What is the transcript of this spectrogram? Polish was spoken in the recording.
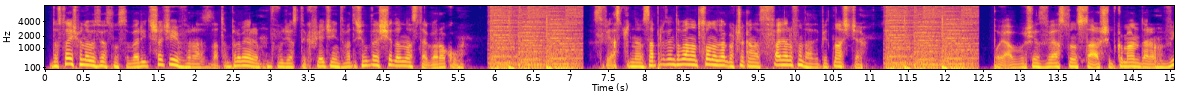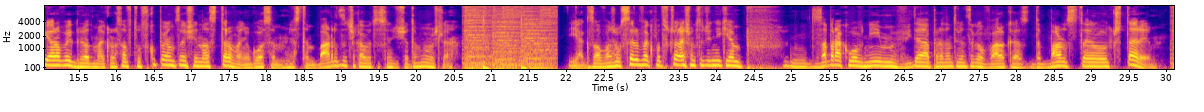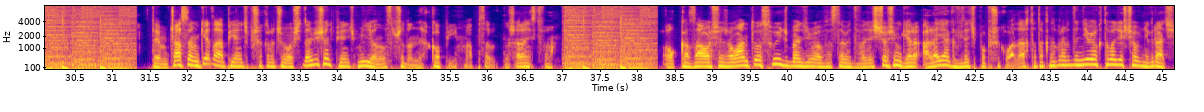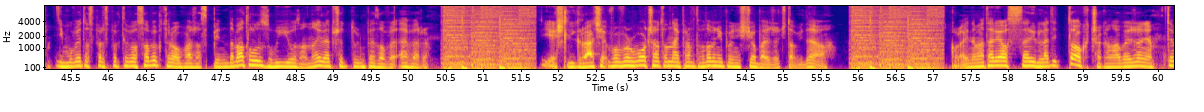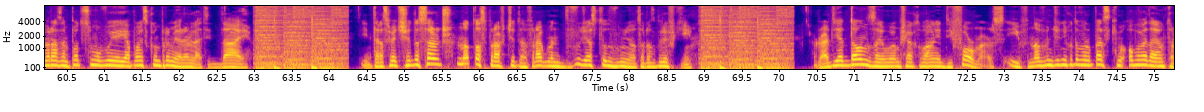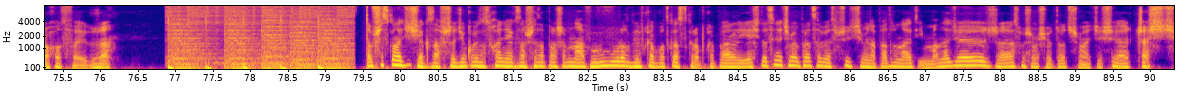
Dostaliśmy nowy zwiastun Syberii III wraz z datą premiery 20 kwiecień 2017 roku. Zwiastunem zaprezentowano co nowego czeka nas w Final Fantasy XV. Pojawił się zwiastun Starship Commander, VR-owej gry od Microsoftu skupiającej się na sterowaniu głosem. Jestem bardzo ciekawy co sądzicie o tym pomyśle. Jak zauważył Sylwek pod wczorajszym codziennikiem, pff, zabrakło w nim wideo prezentującego walkę z The Bard's Tale 4. Tymczasem GTA 5 przekroczyło 75 milionów sprzedanych kopii. Absolutne szaleństwo. Okazało się, że One to Switch będzie miał w zestawie 28 gier, ale jak widać po przykładach, to tak naprawdę nie wiem, kto będzie chciał w nie grać. I mówię to z perspektywy osoby, która uważa Spin the Battle z Wii U za najlepszy tytuł imprezowy ever. Jeśli gracie w Overwatcha, to najprawdopodobniej powinniście obejrzeć to wideo. Kolejny materiał z serii Let It Talk czeka na obejrzenie. Tym razem podsumowuje japońską premierę Let It Die. Interesujecie się The Search? No to sprawdźcie ten fragment 22 minut rozgrywki. Red Yet Dawn zajmują się aktualnie Deformers i w nowym dzienniku deweloperskim opowiadają trochę o swojej grze. To wszystko na dziś, jak zawsze. Dziękuję za słuchanie, jak zawsze zapraszam na www.rozgrywkapodcast.pl Jeśli doceniacie moją pracę, wesprzyjcie mnie na Patronite i mam nadzieję, że słyszymy się jutro. Trzymajcie się, cześć!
